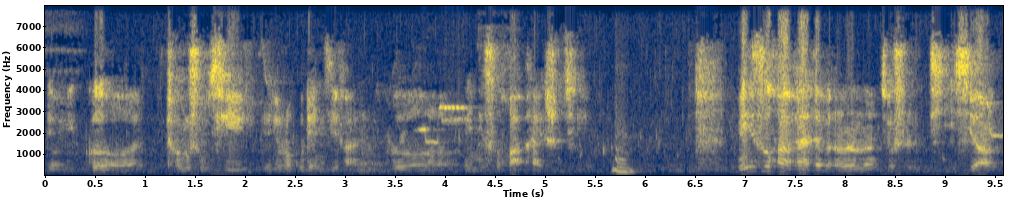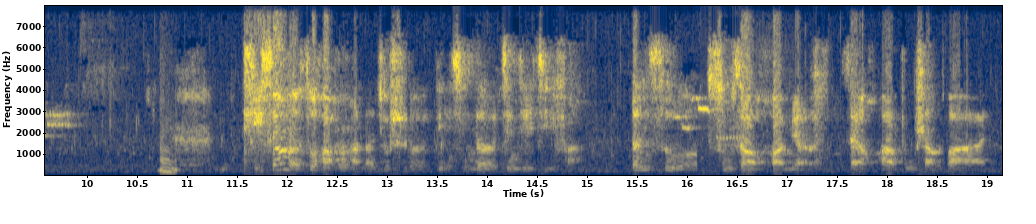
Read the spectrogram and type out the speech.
有一个成熟期，也就是说，古典技法的一个威尼斯画派时期。嗯威尼斯画派代表的呢就是提香，嗯提香的作画方法呢就是典型的间接技法，单色塑造画面，在画布上画一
